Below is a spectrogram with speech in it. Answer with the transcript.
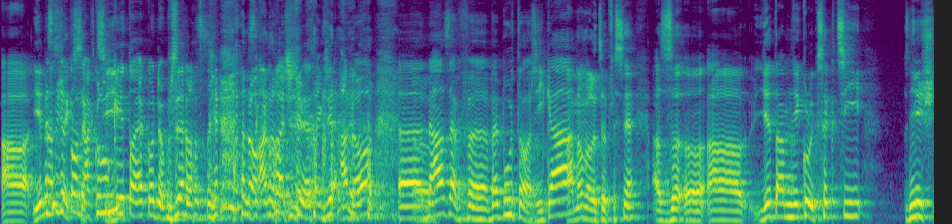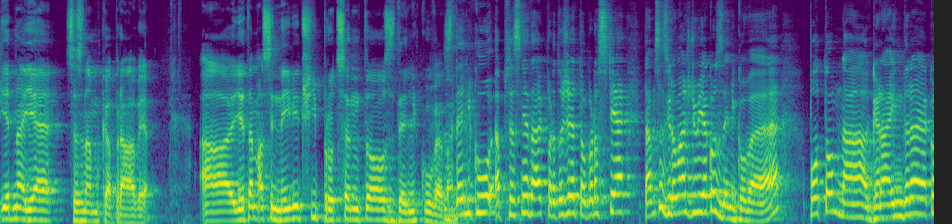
A jedna Myslím, z že těch to na sekcí, kluky to jako dobře vlastně Ano, ano. takže ano, eh, název eh, webu to říká. Ano, velice přesně. A, z, eh, a je tam několik sekcí, z nichž jedna je seznamka právě. A je tam asi největší procento zdeňků ve vaně. Zdeňku a přesně tak, protože to prostě, tam se zhromažďují jako Zdeňkové, Potom na Grindr jako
